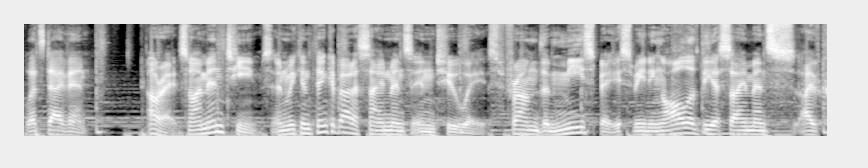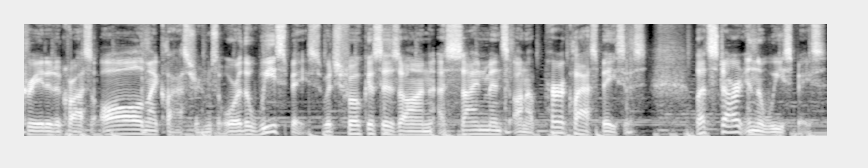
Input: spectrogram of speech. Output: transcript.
Let's dive in. All right, so I'm in Teams, and we can think about assignments in two ways. From the me space, meaning all of the assignments I've created across all of my classrooms, or the we space, which focuses on assignments on a per class basis. Let's start in the we space.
